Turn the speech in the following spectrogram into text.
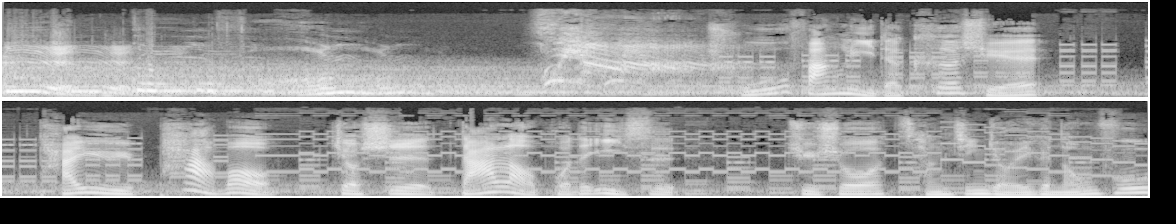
练功房。厨房里的科学，台语“怕爆”就是打老婆的意思。据说曾经有一个农夫。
